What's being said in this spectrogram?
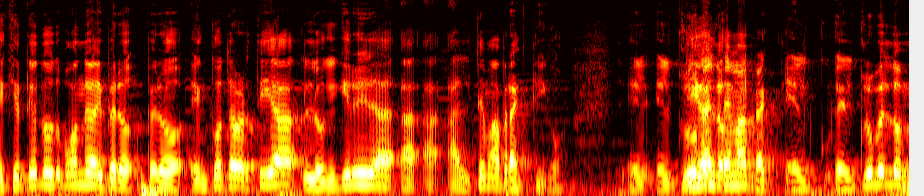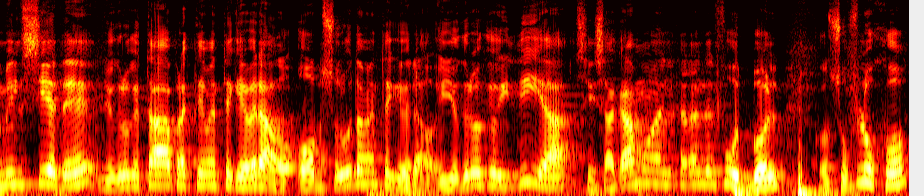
es que entiendo tu punto de ahí, pero, pero en contrapartida, lo que quiero ir a- a- al tema práctico. El, el club el tema. El, el club del 2007, yo creo que estaba prácticamente quebrado, o absolutamente quebrado. Y yo creo que hoy día, si sacamos el canal del fútbol con su flujo,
